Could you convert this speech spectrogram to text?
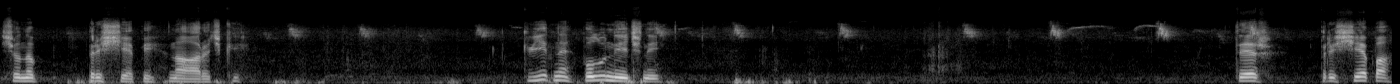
що на прищепі на арочки. Квітне полуничний. Теж прищепа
